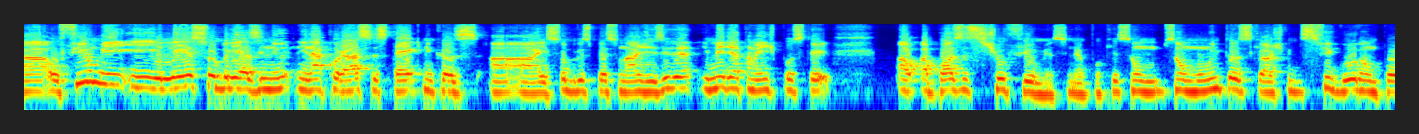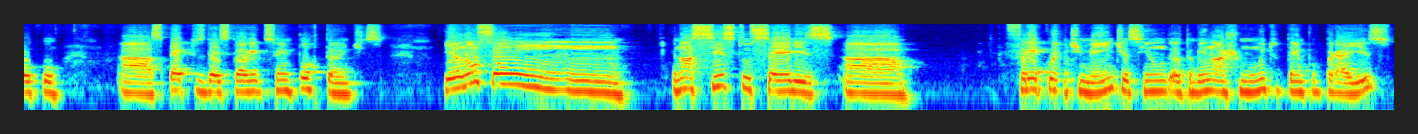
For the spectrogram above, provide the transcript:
uh, o filme e ler sobre as inacurácias técnicas uh, e sobre os personagens imediatamente poster, após assistir o filme, assim, né, porque são, são muitas que eu acho que desfiguram um pouco aspectos da história que são importantes. E eu não sou um, um eu não assisto séries frequentemente, assim, eu também não acho muito tempo para isso,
